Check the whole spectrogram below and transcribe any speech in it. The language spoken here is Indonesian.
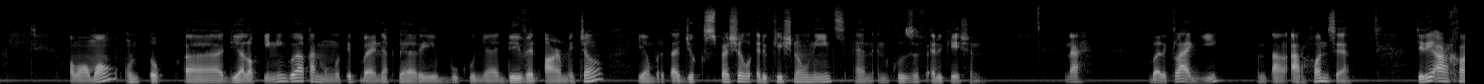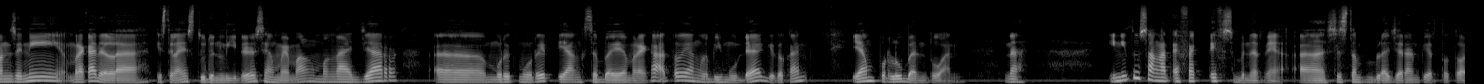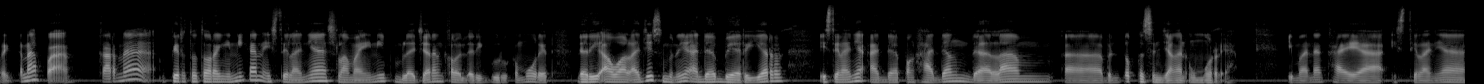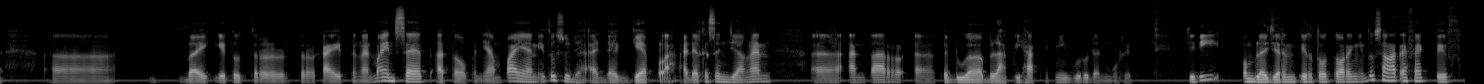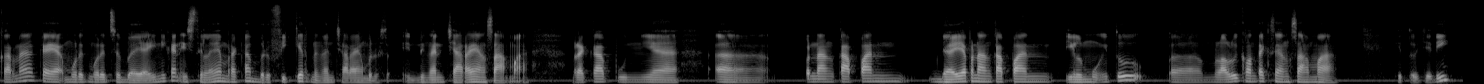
Omong-omong untuk uh, dialog ini gue akan mengutip banyak dari bukunya David R. Mitchell yang bertajuk Special Educational Needs and Inclusive Education. Nah, balik lagi tentang archons ya. Jadi archons ini mereka adalah istilahnya student leaders yang memang mengajar uh, murid-murid yang sebaya mereka atau yang lebih muda gitu kan yang perlu bantuan. Nah, ini tuh sangat efektif sebenarnya uh, sistem pembelajaran peer tutoring. Kenapa? Karena peer tutoring ini kan istilahnya selama ini pembelajaran kalau dari guru ke murid dari awal aja sebenarnya ada barrier istilahnya ada penghadang dalam uh, bentuk kesenjangan umur ya. Di mana kayak istilahnya uh, baik itu ter, terkait dengan mindset atau penyampaian itu sudah ada gap lah ada kesenjangan uh, antar uh, kedua belah pihak yakni guru dan murid jadi pembelajaran peer tutoring itu sangat efektif karena kayak murid-murid sebaya ini kan istilahnya mereka berpikir dengan cara yang dengan cara yang sama. Mereka punya uh, penangkapan daya penangkapan ilmu itu uh, melalui konteks yang sama gitu. Jadi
